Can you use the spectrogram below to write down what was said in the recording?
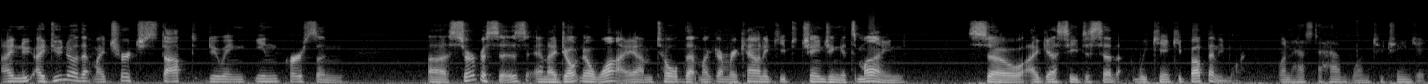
I knew, I do know that my church stopped doing in-person uh, services, and I don't know why. I'm told that Montgomery County keeps changing its mind, so I guess he just said we can't keep up anymore. One has to have one to change it.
